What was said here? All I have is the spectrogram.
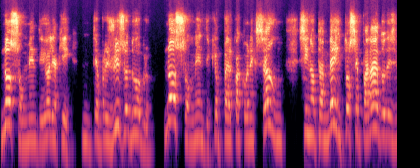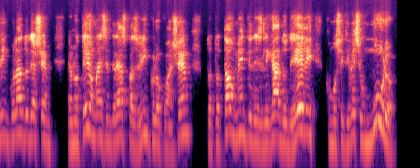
Não somente, e olha aqui, tem o prejuízo dobro. Não somente que eu perco a conexão, sino também estou separado, desvinculado de Hashem. Eu não tenho mais, entre aspas, vínculo com Hashem, estou totalmente desligado dele, como se tivesse um muro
